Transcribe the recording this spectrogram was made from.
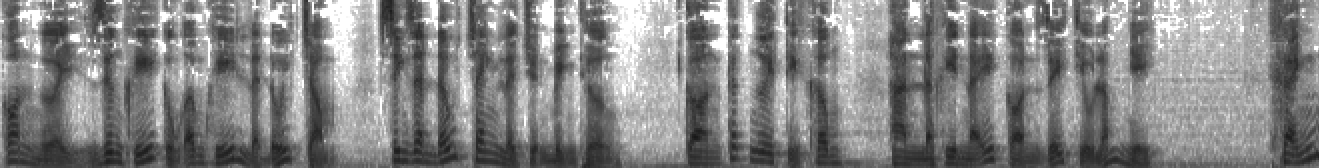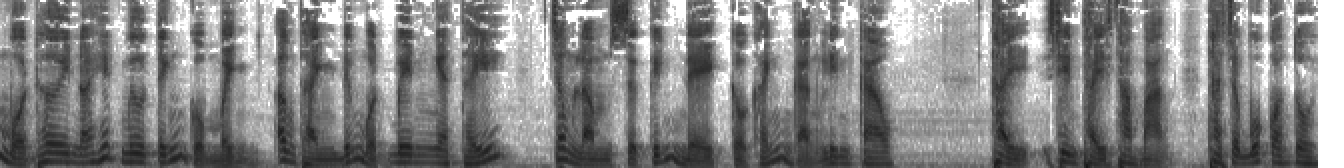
con người, dương khí cùng âm khí là đối trọng, sinh ra đấu tranh là chuyện bình thường. Còn các ngươi thì không, hẳn là khi nãy còn dễ chịu lắm nhỉ. Khánh một hơi nói hết mưu tính của mình, ông Thành đứng một bên nghe thấy, trong lòng sự kính nể cầu Khánh gặng lên cao. Thầy, xin thầy tha mạng, tha cho bố con tôi.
